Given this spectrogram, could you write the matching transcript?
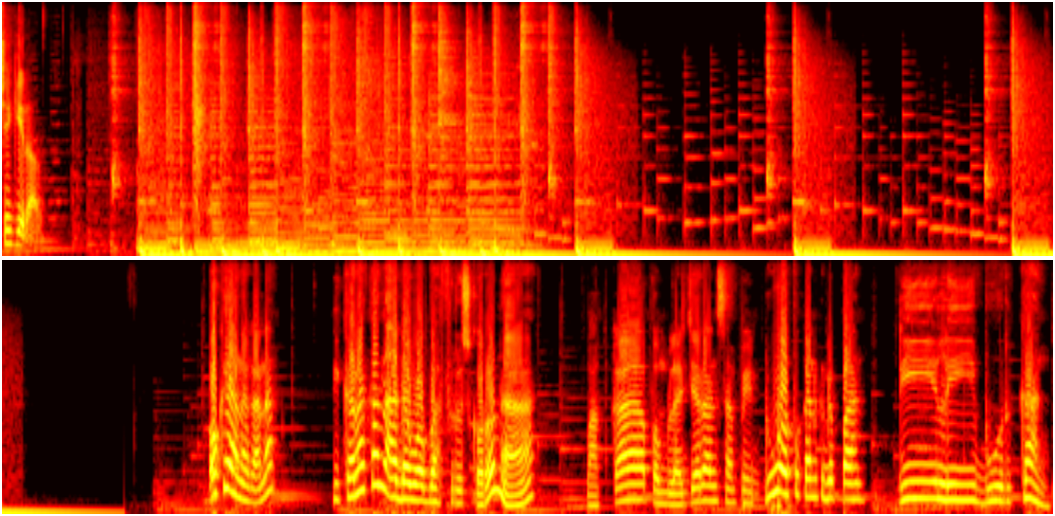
Check it out. Oke anak-anak, dikarenakan ada wabah virus corona, maka pembelajaran sampai dua pekan ke depan diliburkan.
